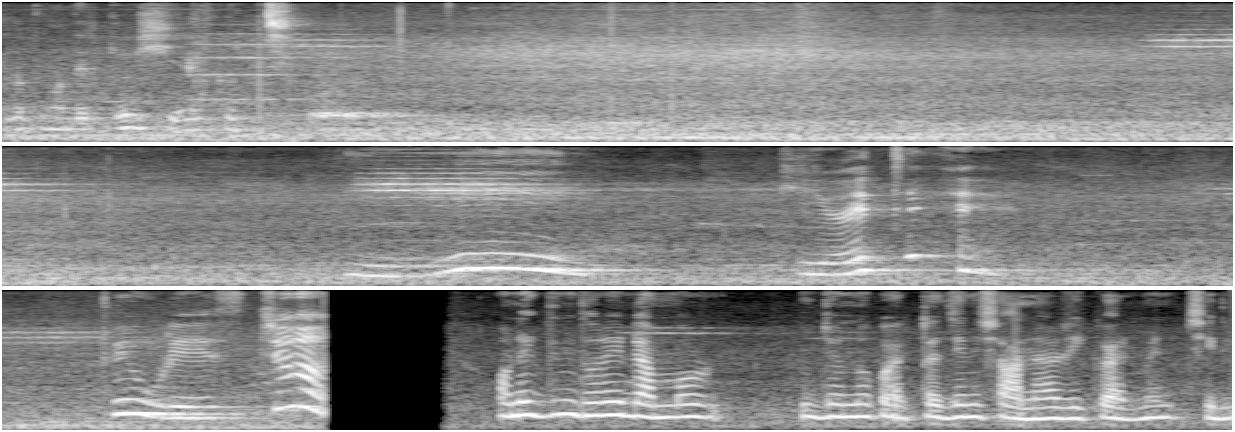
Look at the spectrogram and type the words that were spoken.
চলো তোমাদেরকেও শেয়ার করছি। কি হয়েছে? তুমি উড়ে এসছো। অনেকদিন ধরেই ডাম্বোর জন্য কয়েকটা জিনিস আনার রিকোয়ারমেন্ট ছিল।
